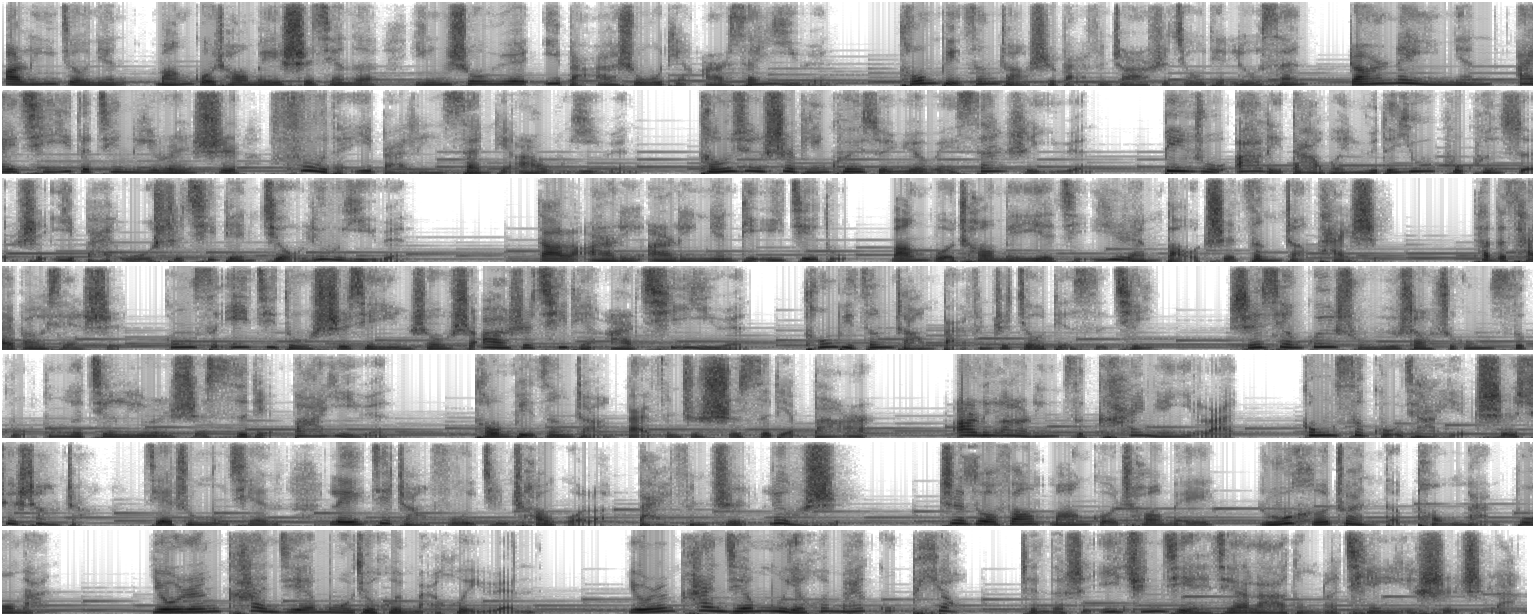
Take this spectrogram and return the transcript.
二零一九年，芒果超媒实现的营收约一百二十五点二三亿元。同比增长是百分之二十九点六三。然而那一年，爱奇艺的净利润是负的一百零三点二五亿元，腾讯视频亏损约为三十亿元，并入阿里大文娱的优酷亏损是一百五十七点九六亿元。到了二零二零年第一季度，芒果超媒业绩依然保持增长态势。它的财报显示，公司一季度实现营收是二十七点二七亿元，同比增长百分之九点四七，实现归属于上市公司股东的净利润是四点八亿元。同比增长百分之十四点八二。二零二零自开年以来，公司股价也持续上涨，截至目前，累计涨幅已经超过了百分之六十。制作方芒果超媒如何赚得盆满钵满？有人看节目就会买会员，有人看节目也会买股票，真的是一群姐姐拉动了千亿市值啊！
